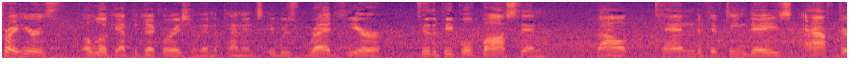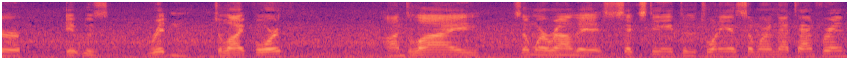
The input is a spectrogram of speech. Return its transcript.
This right here is a look at the Declaration of Independence. It was read here to the people of Boston about 10 to 15 days after it was written, July 4th. On July, somewhere around the 16th or the 20th, somewhere in that time frame,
